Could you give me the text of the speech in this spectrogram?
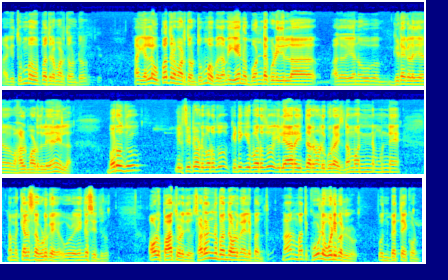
ಹಾಗೆ ತುಂಬ ಉಪದ್ರ ಮಾಡ್ತಾ ಉಂಟು. ಹಾಗೆ ಎಲ್ಲ ಉಪದ್ರ ಮಾಡ್ತಾ ಉಂಟು. ತುಂಬ ಉಪದ್ರ ನಮಗೆ ಏನು ಬೊಂಡ ಕುಡಿದಿಲ್ಲ, ಅದು ಏನು ಗಿಡಗಳದ್ದೇನು ಹಾಳು ಮಾಡೋದಿಲ್ಲ, ಏನಿಲ್ಲ. ಬರೋದು ಇಲ್ಲಿ ಸಿಟೋಡಿ ಬರೋದು, ಕಿಟಕಿ ಬರೋದು, ಇಲ್ಲಿ ಯಾರು ಇದ್ದಾರೆ ನೋಡಿ ಗುರಾಯಿಸಿ. ನಮ್ಮ ಮೊನ್ನೆ ನಮ್ಮ ಕೆಲಸದ ಹುಡುಗ ಹೆಂಗಸಿದ್ರು. ಅವಳು ಪಾತ್ರ ಹೊಡೆದೆವು ಸಡನ್ ಬಂದು ಅವಳ ಮೇಲೆ ಬಂತು. ನಾನು ಮತ್ತೆ ಕೂಡಲೇ ಓಡಿ ಬರಲು ಒಂದು ಬೆತ್ತ ಇಟ್ಕೊಂಡು.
